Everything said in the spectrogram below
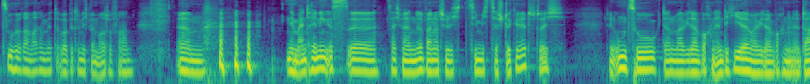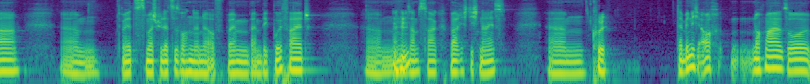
Zuhörer machen mit, aber bitte nicht beim Autofahren. Ähm, nee, mein Training ist, äh, sag ich mal, ne, war natürlich ziemlich zerstückelt durch den Umzug, dann mal wieder ein Wochenende hier, mal wieder ein Wochenende da. Ähm, ich war jetzt zum Beispiel letztes Wochenende auf beim, beim Big Bullfight ähm, an dem Mhm. Samstag, war richtig nice. Ähm, Cool. Da bin ich auch nochmal so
